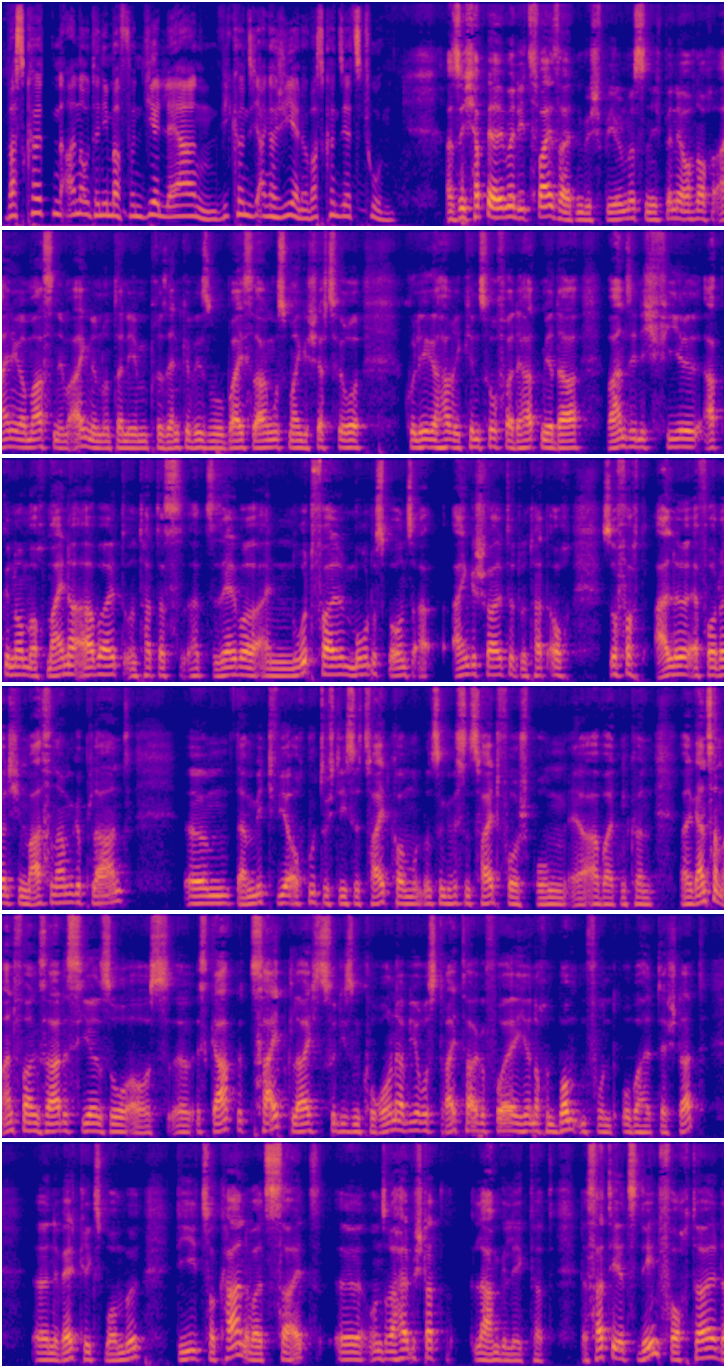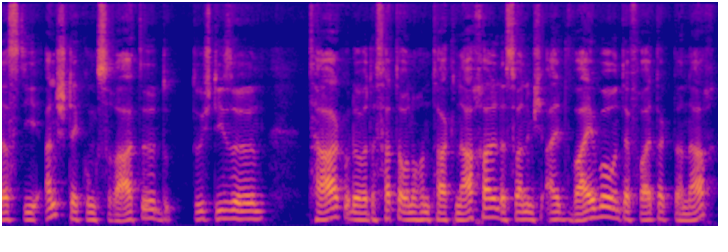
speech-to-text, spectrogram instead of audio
Was könnten andere Unternehmer von dir lernen? Wie können sie sich engagieren und was können sie jetzt tun? Also ich habe ja immer die zwei Seiten bespielen müssen. Ich bin ja auch noch einigermaßen im eigenen Unternehmen präsent gewesen, wobei ich sagen muss, mein Geschäftsführer Kollege Harry Kinshofer, der hat mir da wahnsinnig viel abgenommen, auch meine Arbeit und hat das, hat selber einen Notfallmodus bei uns eingeschaltet und hat auch sofort alle erforderlichen Maßnahmen geplant, ähm, damit wir auch gut durch diese Zeit kommen und uns einen gewissen Zeitvorsprung erarbeiten können. Weil ganz am Anfang sah das hier so aus. Äh, es gab zeitgleich zu diesem Coronavirus drei Tage vorher hier noch einen Bombenfund oberhalb der Stadt äh, eine Weltkriegsbombe, die zur Karnevalszeit äh, unsere halbe Stadt lahmgelegt hat. Das hatte jetzt den Vorteil, dass die Ansteckungsrate durch diesen Tag, oder das hatte auch noch einen Tag Nachhall, das war nämlich Altweiber und der Freitag danach,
